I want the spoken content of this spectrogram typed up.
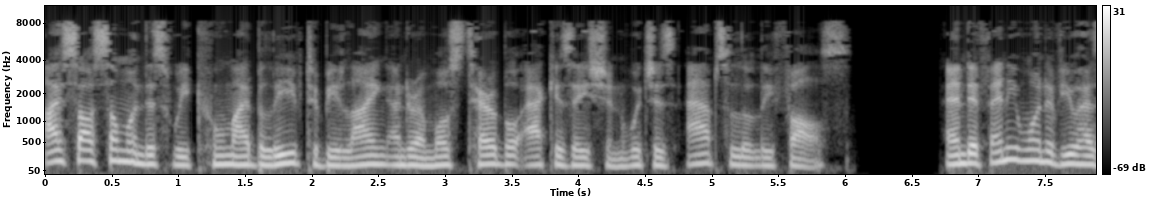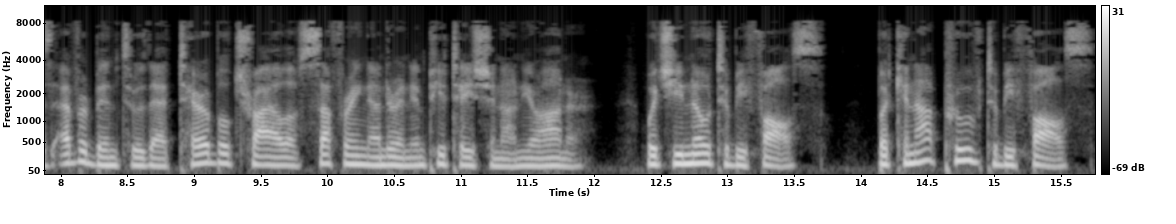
I saw someone this week whom I believe to be lying under a most terrible accusation which is absolutely false. And if any one of you has ever been through that terrible trial of suffering under an imputation on your honor, which you know to be false, but cannot prove to be false,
